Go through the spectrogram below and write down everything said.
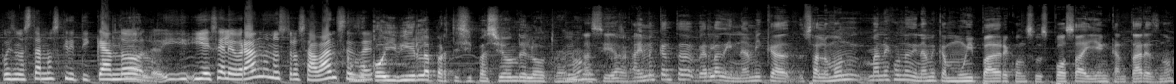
pues no estarnos criticando y, celebrando nuestros avances. Como cohibir la participación del otro, ¿no? Así es. A mí me encanta ver la dinámica. Salomón maneja una dinámica muy padre con su esposa ahí en Cantares, ¿no?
